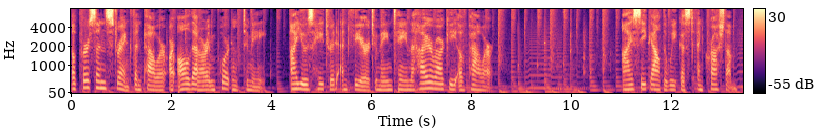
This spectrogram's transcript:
A person's strength and power are all that are important to me. I use hatred and fear to maintain the hierarchy of power. I seek out the weakest and crush them.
